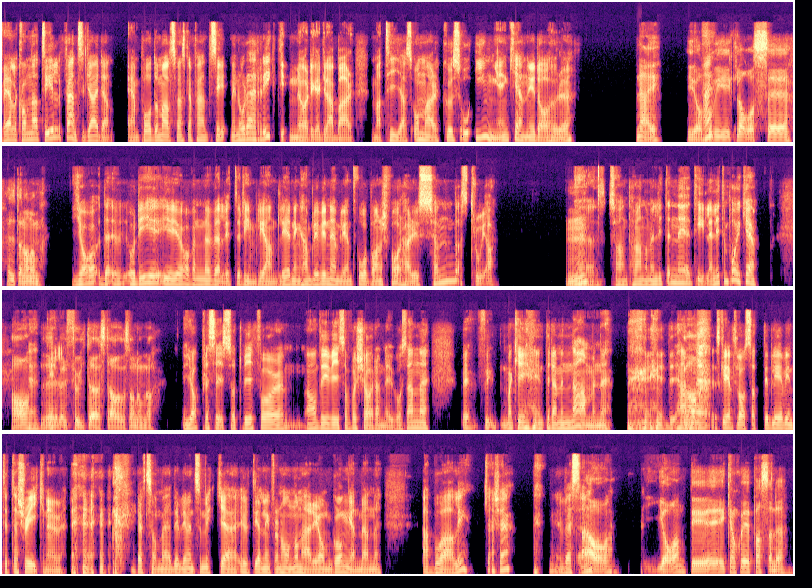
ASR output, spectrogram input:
Välkomna till Fantasyguiden, en podd om allsvenskan fantasy med några riktigt nördiga grabbar. Mattias och Marcus och ingen Kenny idag, hörru. Nej, idag Nej. får vi klara oss eh, utan honom. Ja, och det är ju av en väldigt rimlig anledning. Han blev ju nämligen tvåbarnsfar här i söndags, tror jag. Mm. Eh, Så han tar hand om en liten eh, till, en liten pojke. Ja, eh, nu är det väl fullt ös där hos honom då. Ja, precis. Så att vi får, ja, det är vi som får köra nu. Och sen, eh, man kan ju inte det där med namn. Han Ja. eh, skrev till oss att det blev inte Tashreeq nu, eftersom eh, det blev inte så mycket utdelning från honom här i omgången. Men Abu Ali kanske? Vessan? Ja, ja, det kanske är passande.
